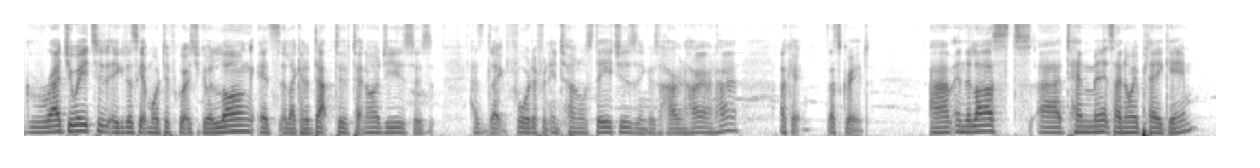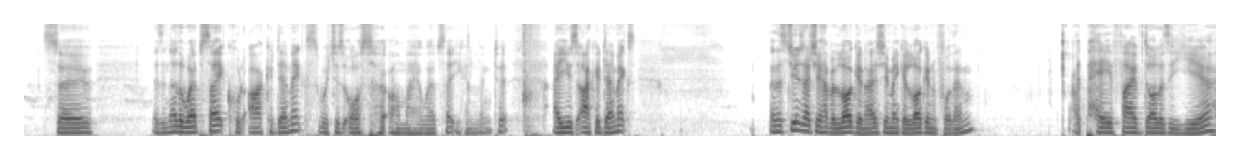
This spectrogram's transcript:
graduated. It does get more difficult as you go along. It's like an adaptive technology, so it has like four different internal stages and goes higher and higher and higher. Okay, that's great. Um, in the last uh, 10 minutes, I normally play a game. So there's another website called Arcademics, which is also on my website. You can link to it. I use Arcademics and the students actually have a login. I actually make a login for them. I pay five dollars a year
